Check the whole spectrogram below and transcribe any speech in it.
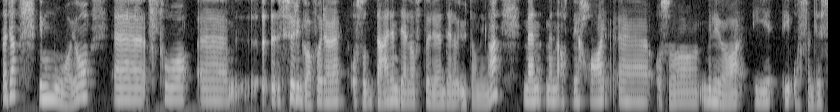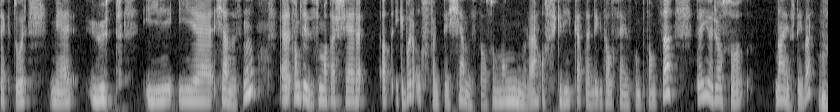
Vi må jo eh, få eh, sørga for eh, også der en del av større del av utdanninga, men, men, at vi har eh, også miljøer i, i, offentlig sektor mer ut i, i eh, tjenesten. Eh, samtidig som at jeg ser at ikke bare offentlige tjenester som mangler og skriker etter digitaliseringskompetanse, det gjør jo også næringslivet. Mm.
